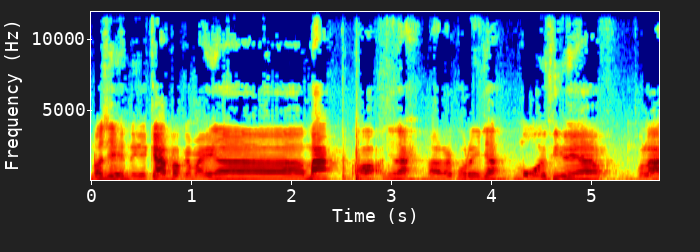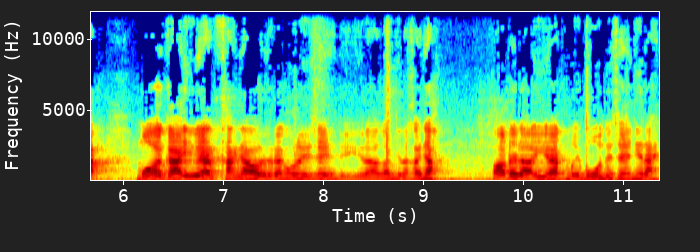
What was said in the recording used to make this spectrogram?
nó chỉ hiển thị cái cáp vào cái máy uh, Mac. Đó như này là recovery nhá. Mỗi firmware flash mỗi cái US khác nhau thì recovery sẽ hiển thị là gần như là khác nhau. Đó đây là US 14 thì sẽ như này.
